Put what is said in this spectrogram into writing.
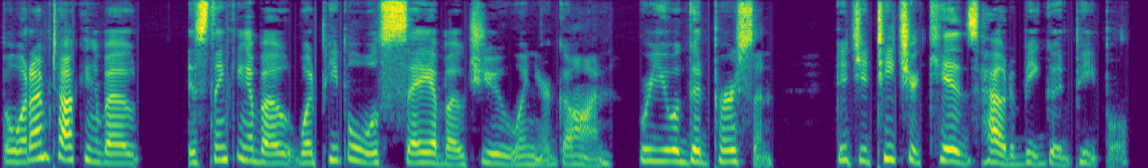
But what I'm talking about is thinking about what people will say about you when you're gone. Were you a good person? Did you teach your kids how to be good people?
